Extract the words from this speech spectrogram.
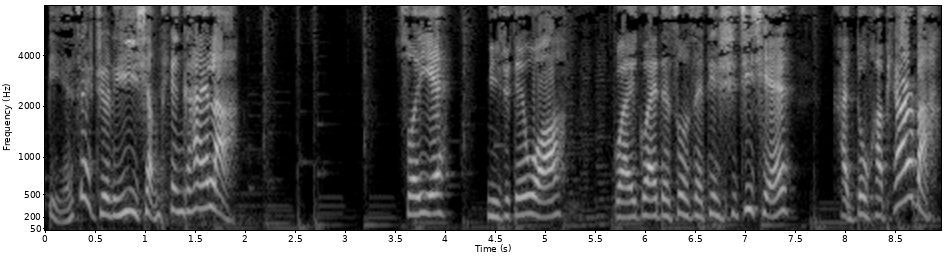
别在这里异想天开了。所以，你就给我乖乖的坐在电视机前看动画片吧。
